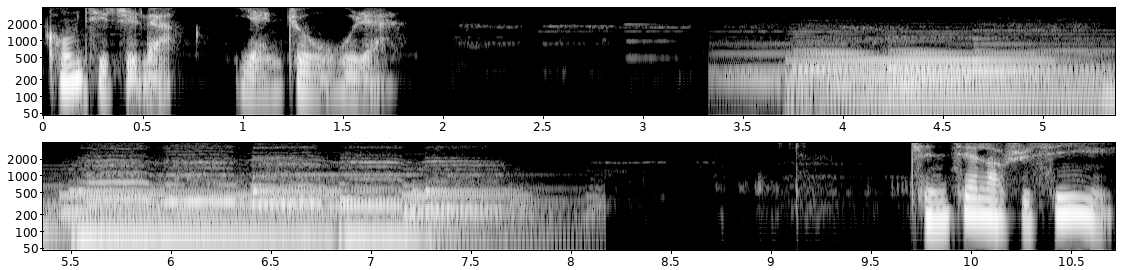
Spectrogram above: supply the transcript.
空气质量严重污染。陈谦老师心语：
